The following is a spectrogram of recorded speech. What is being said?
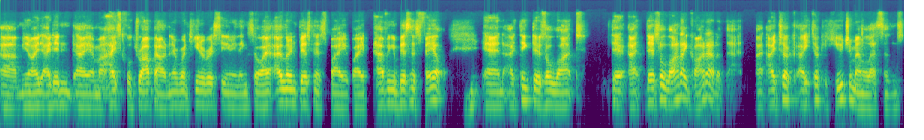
Um, you know, I, I, didn't. I am a high school dropout. and never went to university or anything. So I, I learned business by by having a business fail, mm-hmm. and I think there's a lot there. I, there's a lot I got out of that. I, I, took I took a huge amount of lessons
